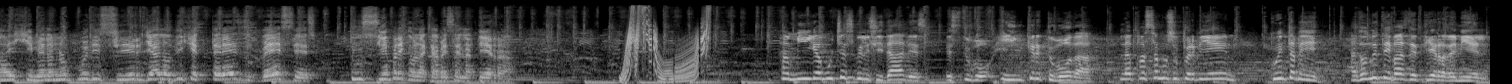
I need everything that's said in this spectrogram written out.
Ay, Jimena, no puede ser, ya lo dije tres veces. Tú siempre con la cabeza en la tierra. Amiga, muchas felicidades. Estuvo incre tu boda. La pasamos súper bien. Cuéntame, ¿a dónde te vas de tierra de miel?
